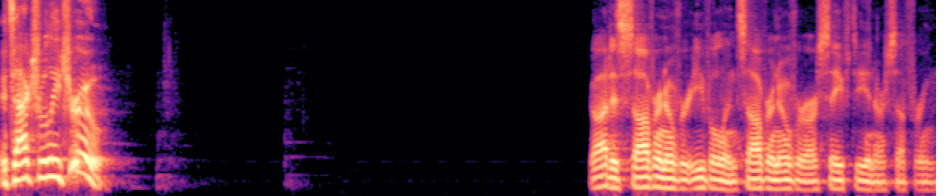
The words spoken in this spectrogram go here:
It's actually true. God is sovereign over evil and sovereign over our safety and our suffering.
